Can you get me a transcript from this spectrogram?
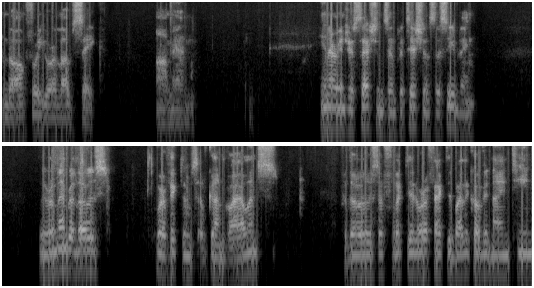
And all for your love's sake. Amen. In our intercessions and petitions this evening, we remember those who are victims of gun violence, for those afflicted or affected by the COVID 19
